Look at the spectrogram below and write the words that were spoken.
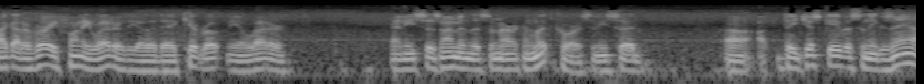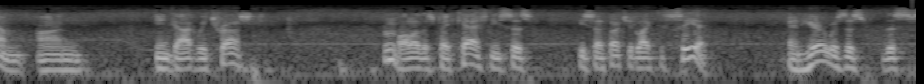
I got a very funny letter the other day. A kid wrote me a letter and he says, I'm in this American Lit course. And he said, uh, they just gave us an exam on In God We Trust. All others pay cash. And he says, he said, I thought you'd like to see it. And here was this, this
